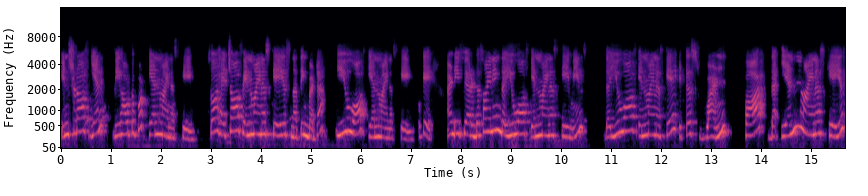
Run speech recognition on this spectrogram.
instead of n, we have to put n minus k. So h of n minus k is nothing but a u of n minus k. Okay. And if you are defining the u of n minus k means the u of n minus k, it is 1 for the n minus k is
